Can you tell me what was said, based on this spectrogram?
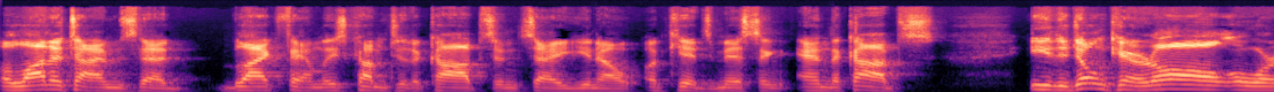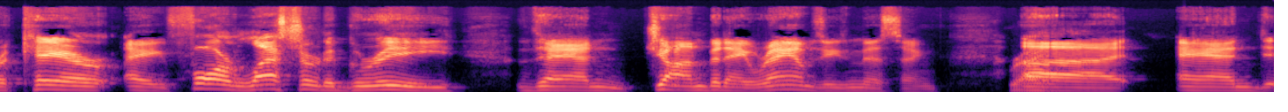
a lot of times that black families come to the cops and say, you know, a kid's missing, and the cops either don't care at all or care a far lesser degree than JonBenét Ramsey's missing. Right. Uh, and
